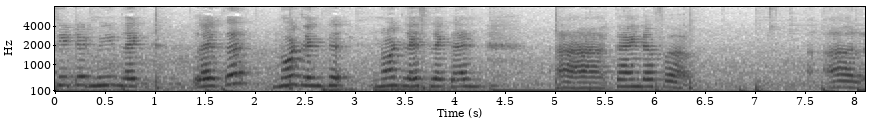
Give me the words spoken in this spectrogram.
treated me like like a not like a, not less like an uh, kind of a, a,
